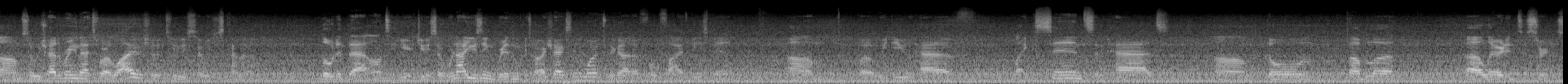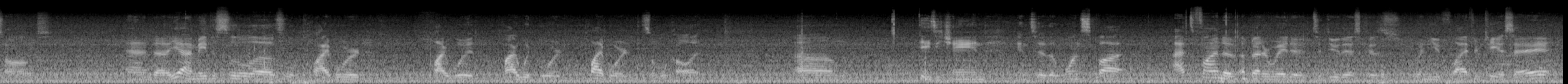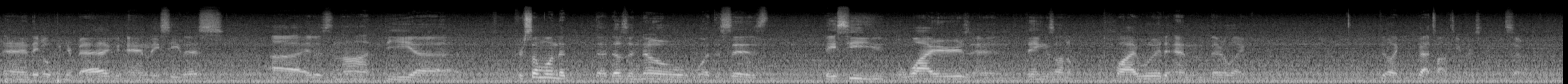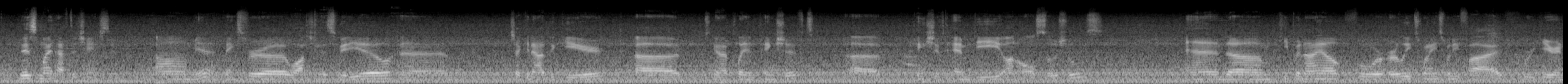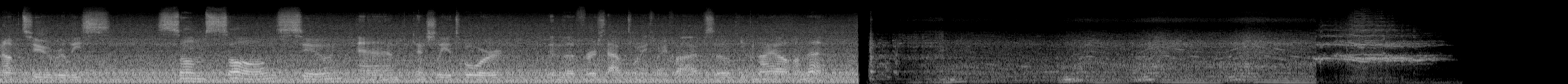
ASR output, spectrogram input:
Um, so we try to bring that to our live show too. So we just kind of loaded that onto here too. So we're not using rhythm guitar tracks anymore because we got a full five-piece band. Um, but we do have like synths and pads, um, dhol, tabla uh, layered into certain songs. And uh, yeah, I made this little uh, this little plyboard, plywood, plywood board, plyboard. That's what we'll call it. Um, daisy chained into the one spot I have to find a, a better way to, to do this because when you fly through TSA and they open your bag and they see this, uh, it is not the, uh, for someone that, that doesn't know what this is, they see wires and things on a plywood and they're like, they're like, we gotta talk to you for a second. So this might have to change soon. Um, yeah, thanks for uh, watching this video and checking out the gear. Uh, just gonna play in Pinkshift. Uh, Shift MD on all socials. And um, keep an eye out for early 2025. We're gearing up to release some songs soon and potentially a tour in the first half of 2025. So keep an eye out on that.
